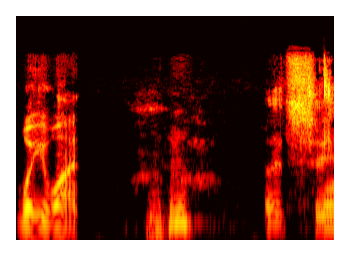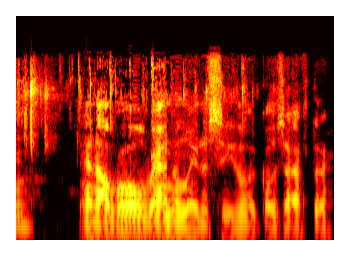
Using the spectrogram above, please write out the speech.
what you want. mhm. Let's see, and I'll roll randomly to see who it goes after.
